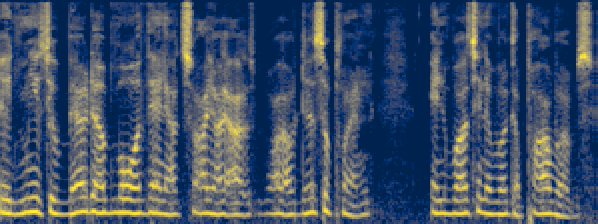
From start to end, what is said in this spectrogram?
it means to build up more than trial as of discipline. It was in the book of Proverbs.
